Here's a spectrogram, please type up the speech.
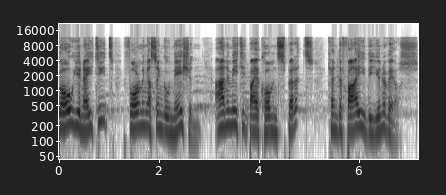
Gaul united, forming a single nation, animated by a common spirit, can defy the universe.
